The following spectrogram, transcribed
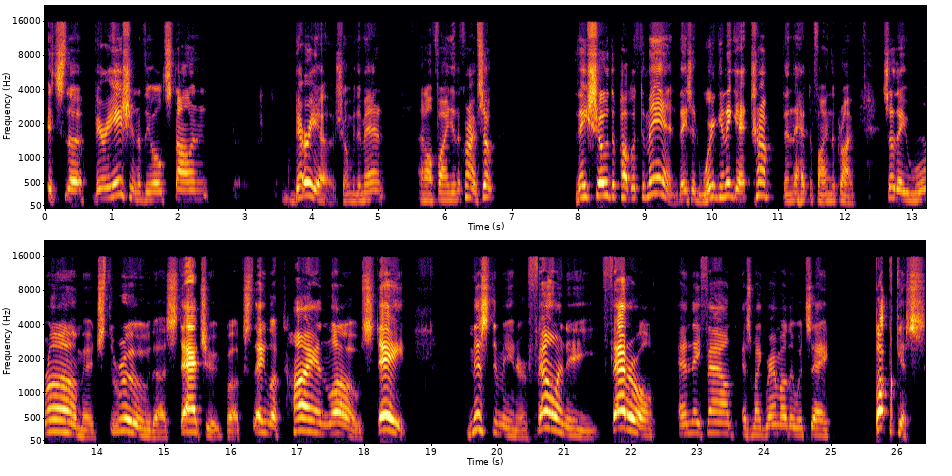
It's the variation of the old Stalin uh, Beria show me the man and I'll find you the crime. So they showed the public demand. They said, We're going to get Trump. Then they had to find the crime. So they rummaged through the statute books. They looked high and low, state, misdemeanor, felony, federal, and they found, as my grandmother would say, bupkis,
